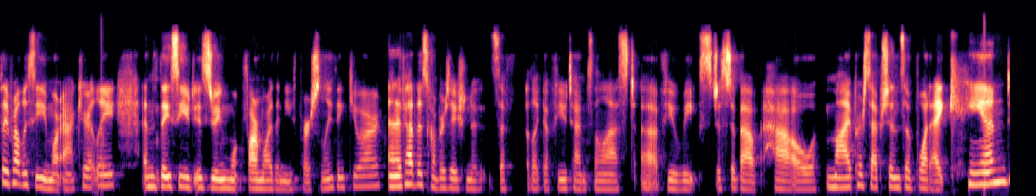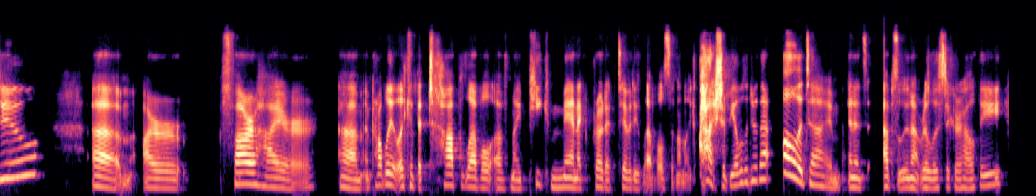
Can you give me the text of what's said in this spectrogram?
they probably see you more accurately and they see you as doing more, far more than you personally think you are and i've had this conversation like a few times in the last uh, few weeks just about how my perceptions of what i can do um, are far higher um, and probably like at the top level of my peak manic productivity levels. And I'm like, oh, I should be able to do that all the time. And it's absolutely not realistic or healthy.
